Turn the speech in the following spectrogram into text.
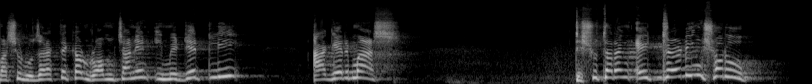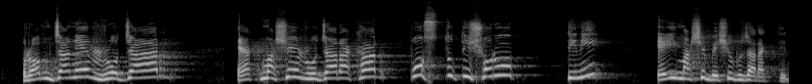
মাসে রোজা রাখতে কারণ রমজানের ইমিডিয়েটলি আগের মাস সুতরাং এই ট্রেডিং স্বরূপ রমজানের রোজার এক মাসে রোজা রাখার প্রস্তুতি স্বরূপ তিনি এই মাসে বেশি রোজা রাখতেন।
